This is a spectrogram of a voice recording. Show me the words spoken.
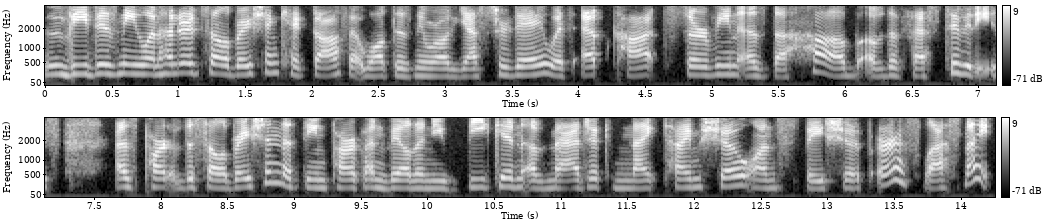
The Disney 100 celebration kicked off at Walt Disney World yesterday with Epcot serving as the hub of the festivities. As part of the celebration, the theme park unveiled a new Beacon of Magic nighttime show on Spaceship Earth last night.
